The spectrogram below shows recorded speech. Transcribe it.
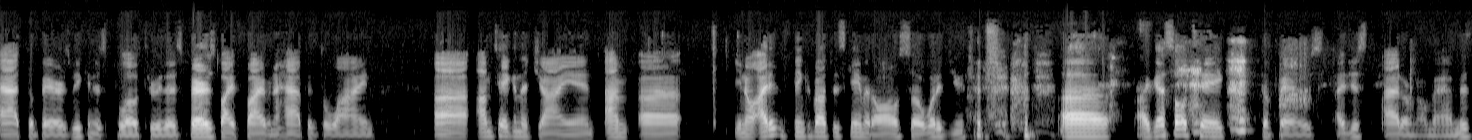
at the Bears. We can just blow through this. Bears by five and a half is the line. Uh, I'm taking the Giants. I'm uh, you know I didn't think about this game at all. So what did you? think? uh, I guess I'll take the Bears. I just I don't know, man. This,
